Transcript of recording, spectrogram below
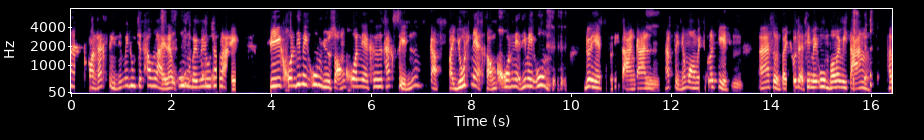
มา ก่อนทักษิณนี่ไม่รู้จะเท่าไหร่แล้ว อุ้มไปไม่รู้เท่าไหร่ มีคนที่ไม่อุ้มอยู่สองคนเนี่ย คือทักษิณกับประยุทธ์เนี่ยสองคนเนี่ยที่ไม่อุ้ม ด้วยเหตุผลที่ต่างกันอืมทักษิณเขามองเป็นธุรกิจอืมอ่าส่วนประยุทธ์อะที่ไม่อุ้มเพราะไม่มีตังค์ถ้า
